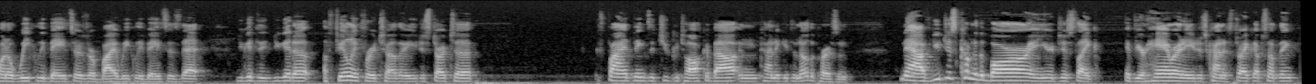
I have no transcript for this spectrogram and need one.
on a weekly basis or bi-weekly basis, that you get to you get a, a feeling for each other. And you just start to find things that you can talk about and kind of get to know the person. Now, if you just come to the bar and you're just like, if you're hammered and you just kind of strike up something,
